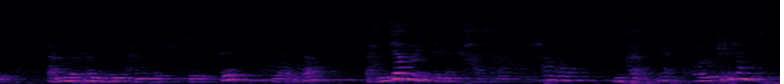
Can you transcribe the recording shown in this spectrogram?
예, 남녀 평등이 당연히 주제일 때 이 아이가 남자도 이제는 가사를 하고 육아를 해야 돼. 얼굴 표정 보세요.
